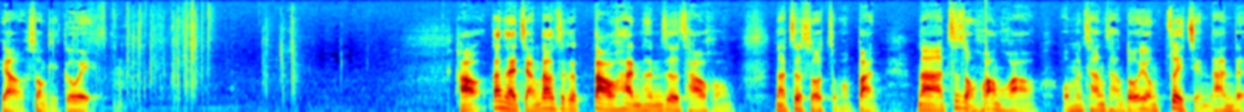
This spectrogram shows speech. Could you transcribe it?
要送给各位。好，刚才讲到这个盗汗和热潮红。那这时候怎么办？那这种方法，我们常常都用最简单的，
